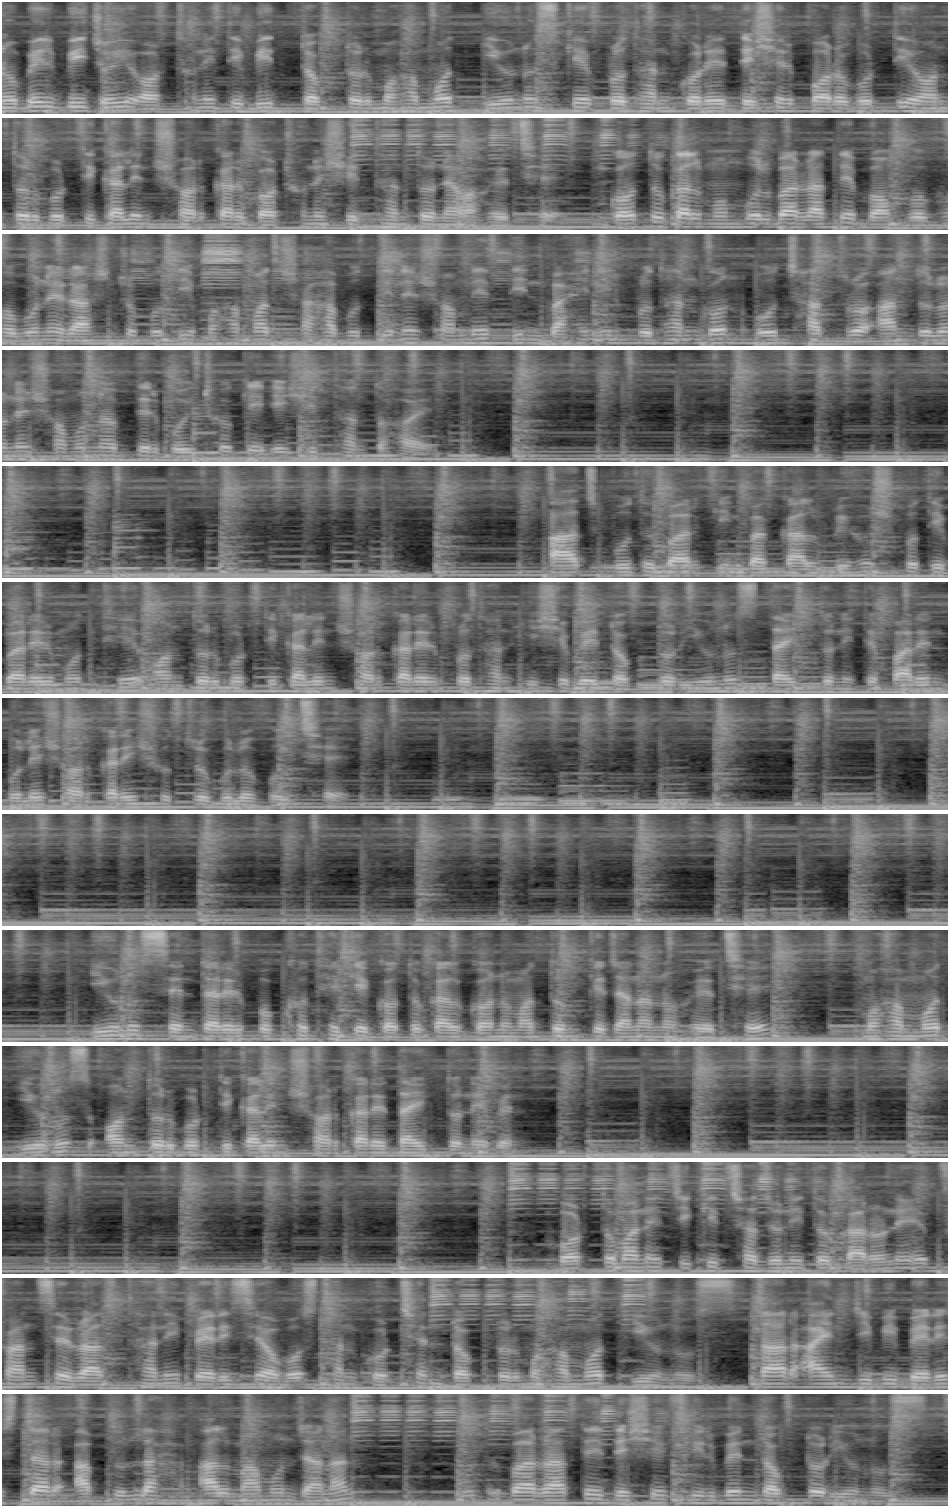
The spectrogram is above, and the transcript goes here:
Nobel বিজয়ী অর্থনীতিবিদ doctor Mohammad ইউনুসকে প্রধান করে দেশের পরবর্তী অন্তর্বর্তীকালীন সরকার গঠনের সিদ্ধান্ত নেওয়া হয়েছে। গতকাল মঙ্গলবার রাতে বঙ্গভবনে রাষ্ট্রপতি মোহাম্মদ শাহাবুদ্দিনের সামনে তিন বাহিনীর প্রধানগণ ও ছাত্র আন্দোলনের সমন্বয়কদের বৈঠকে এই সিদ্ধান্ত হয়। আজ বুধবার কিংবা কাল বৃহস্পতিবারের মধ্যে অন্তর্বর্তীকালীন সরকারের প্রধান হিসেবে ডক্টর ইউনুস দায়িত্ব নিতে পারেন বলে সরকারি সূত্রগুলো বলছে। ইউনুস সেন্টারের পক্ষ থেকে গতকাল গণমাধ্যমকে জানানো হয়েছে, মোহাম্মদ ইউনুস অন্তর্বর্তীকালীন সরকারের দায়িত্ব নেবেন। বর্তমানে চিকিৎসাজনিত কারণে ফ্রান্সের রাজধানী প্যারিসে অবস্থান করছেন ডক্টর মোহাম্মদ ইউনুস। তার আইনজীবী ব্যারিস্টার আবদুল্লাহ আল মামুন জানান, বুধবার রাতে দেশে ফিরবেন ডক্টর ইউনুস।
